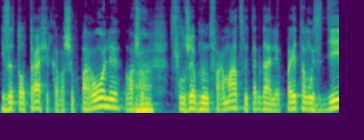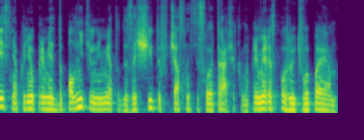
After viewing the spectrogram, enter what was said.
из этого трафика ваши пароли, вашу ага. служебную информацию и так далее. Поэтому здесь необходимо применять дополнительные методы защиты, в частности, своего трафика. Например, использовать VPN.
